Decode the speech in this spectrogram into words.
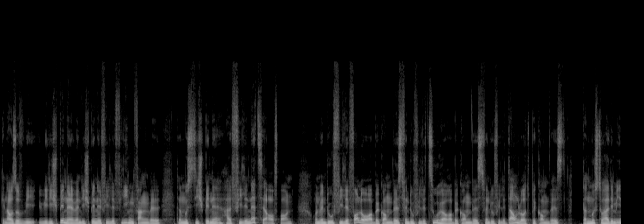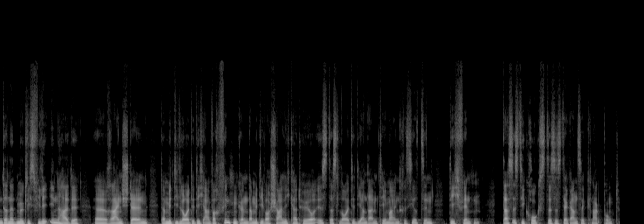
Genauso wie, wie die Spinne. Wenn die Spinne viele Fliegen fangen will, dann muss die Spinne halt viele Netze aufbauen. Und wenn du viele Follower bekommen willst, wenn du viele Zuhörer bekommen willst, wenn du viele Downloads bekommen willst, dann musst du halt im Internet möglichst viele Inhalte äh, reinstellen, damit die Leute dich einfach finden können, damit die Wahrscheinlichkeit höher ist, dass Leute, die an deinem Thema interessiert sind, dich finden. Das ist die Krux, das ist der ganze Knackpunkt.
